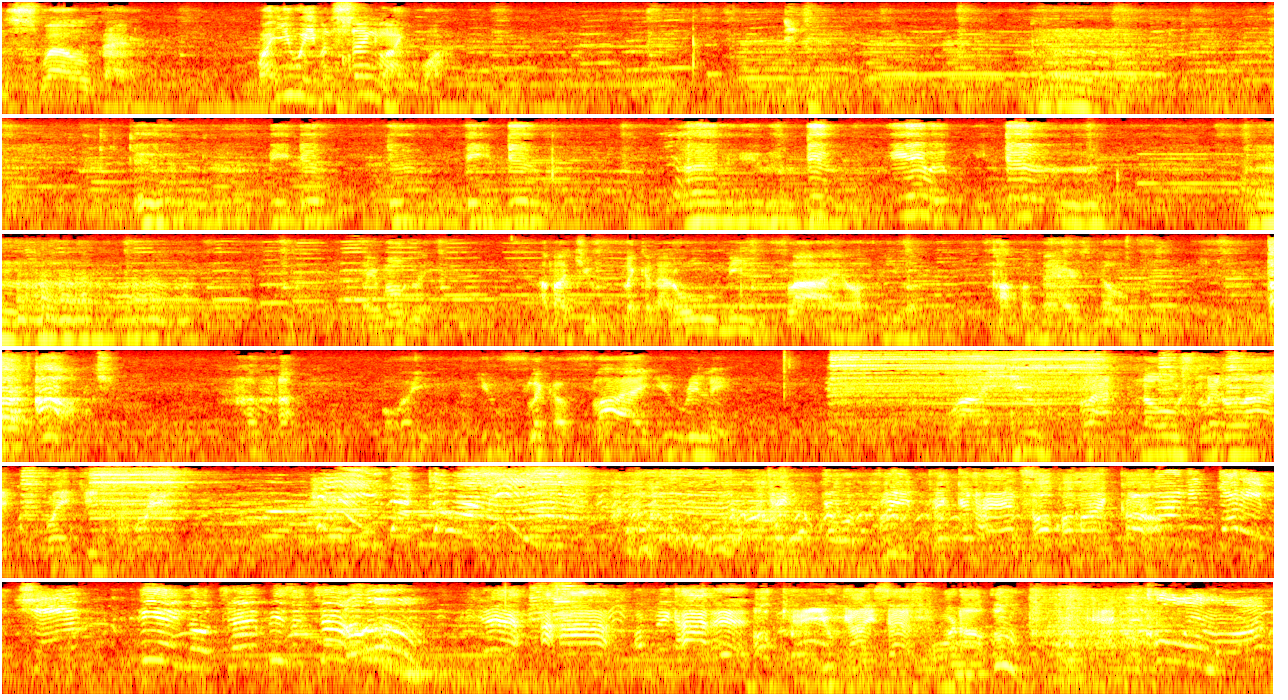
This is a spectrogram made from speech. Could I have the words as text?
one swell bear. Why, you even sing like one. You flicking that old mean fly off of your Papa Bear's nose? For it, I'll... Cool him off!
